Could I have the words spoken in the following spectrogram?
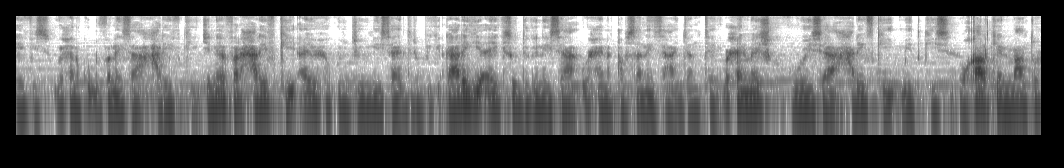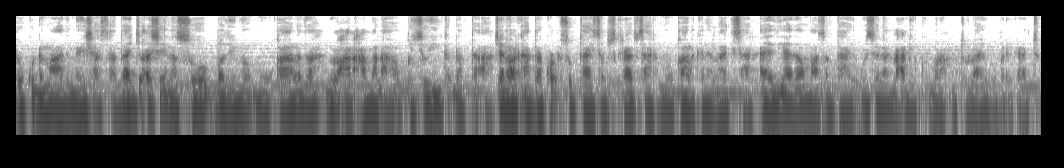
reefis waxayna ku dhufanaysaa xariifkii. Jenefer xariifkii ay waxay ku jebinaysaa derbiga. Gaarigii ayay ka soo deganaysaa waxayna qabsanaysaa jante. Waxayna meesha ku guwaysaa xariifkii meedkiisa muuqaalkeen maanta wuxuu ku dhammaaday meeshaas. Haddaa jecesha inaan soo badino muuqaalada noocan camal ah oo qisooyinka dhabta ah janaalka haddaa ku cusub tahay subscribe saar muuqaalkana like saar. Aad iyo aad aa umahadsan tahay wasalaamu calaykum waraxmatullaahi wabarakaatu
